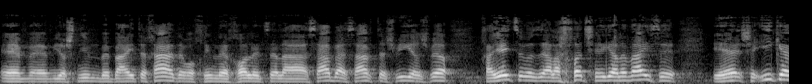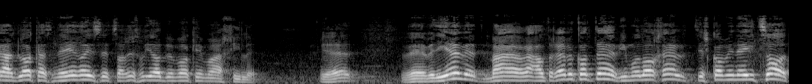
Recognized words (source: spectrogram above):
הם, הם יושנים בבית אחד, הם הולכים לאכול אצל הסבא, סבתא, שוויגר, שוור, חייצו בזה הלכות שהגיע למעשה, שעיקר הדלוקס ניירויס זה צריך להיות במוקם האכילה. ובדיעבד, מה אלתר רבי כותב, אם הוא לא אוכל, יש כל מיני עצות.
